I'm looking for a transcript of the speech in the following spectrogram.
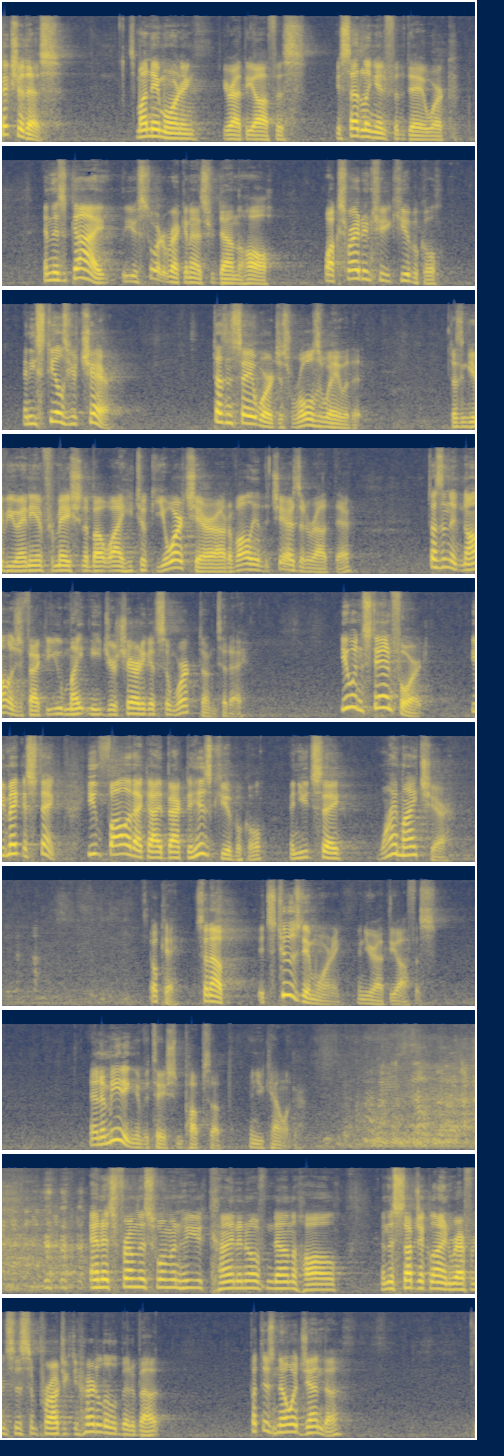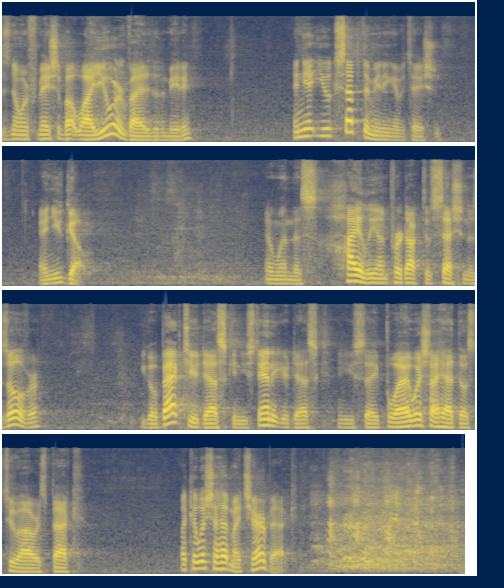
Picture this it's Monday morning, you're at the office, you're settling in for the day of work, and this guy that you sort of recognize from down the hall walks right into your cubicle and he steals your chair. Doesn't say a word, just rolls away with it. Doesn't give you any information about why he took your chair out of all the other chairs that are out there. Doesn't acknowledge the fact that you might need your chair to get some work done today. You wouldn't stand for it. You'd make a stink. You'd follow that guy back to his cubicle and you'd say, Why my chair? Okay, so now it's Tuesday morning and you're at the office. And a meeting invitation pops up in your calendar. and it's from this woman who you kind of know from down the hall. And the subject line references some project you heard a little bit about. But there's no agenda. There's no information about why you were invited to the meeting. And yet you accept the meeting invitation and you go. And when this highly unproductive session is over, you go back to your desk and you stand at your desk and you say, Boy, I wish I had those two hours back. Like I wish I had my chair back.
